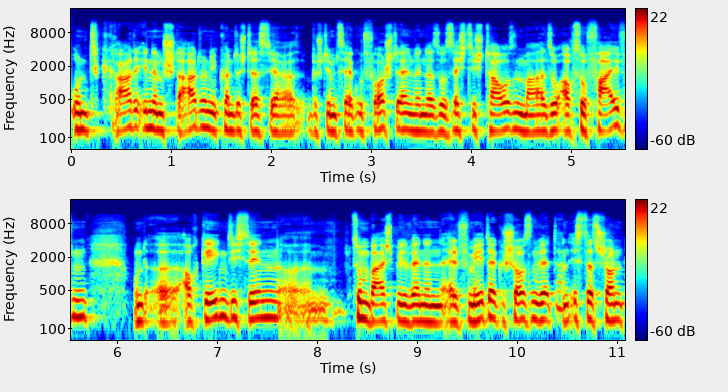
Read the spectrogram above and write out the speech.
Und gerade in einem Stadion, ihr könnt euch das ja bestimmt sehr gut vorstellen, wenn da so 60.000 Mal so auch so pfeifen und äh, auch gegen dich sind, äh, zum Beispiel wenn ein Elfmeter geschossen wird, dann ist das schon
